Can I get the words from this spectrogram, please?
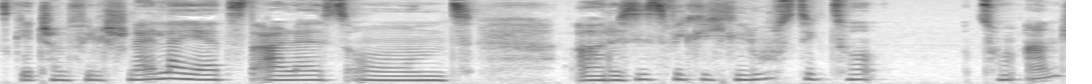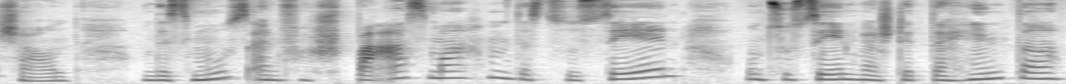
Es geht schon viel schneller jetzt alles und äh, das ist wirklich lustig zu zum Anschauen. Und es muss einfach Spaß machen, das zu sehen und zu sehen, wer steht dahinter.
